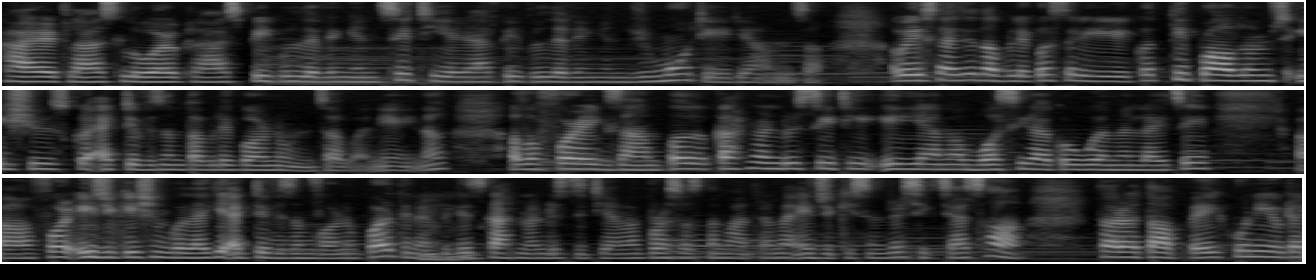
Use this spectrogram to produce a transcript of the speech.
higher class lower class people living in city area people living in remote area हुन्छ। अब यसलाई चाहिँ तपाईँले कसरी कति प्रब्लम्स इस्युजको एक्टिभिजम तपाईँले गर्नुहुन्छ भने होइन? अब फर इक्जाम्पल काठमाडौँ सिटी एरियामा बसिरहेको वुमेनलाई चाहिँ फर एजुकेसनको लागि एक्टिभिजम गर्नु पर्दैन बिकज काठमाडौँ सिटीमा प्रशस्त मात्रामा एजुकेसन र शिक्षा छ। तर तपाईँ कुनै एउटा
